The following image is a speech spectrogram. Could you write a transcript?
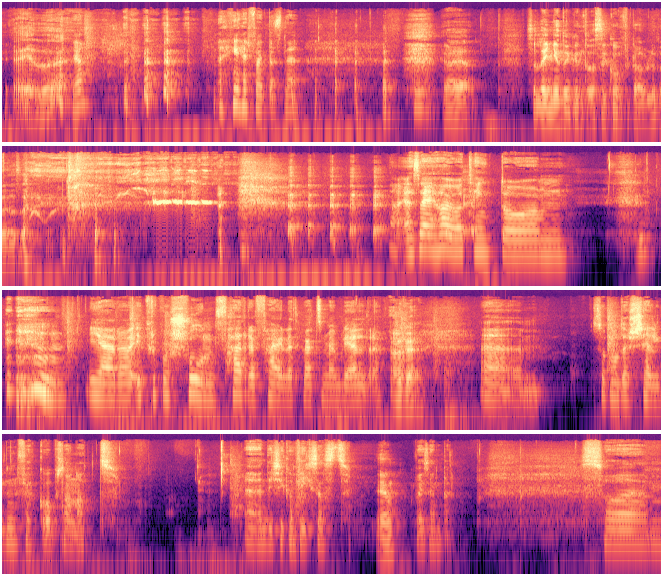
Ja, er det det? Ja. Jeg er faktisk det. Ja, ja. Så lenge du kunne ta seg komfortabel med det, så. Altså, jeg har jo tenkt å um, gjøre i proporsjon færre feil etter hvert som jeg blir eldre. Ok. Um, så på en måte sjelden fucke opp sånn at uh, det ikke kan fikses, Ja. for eksempel. Så um,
